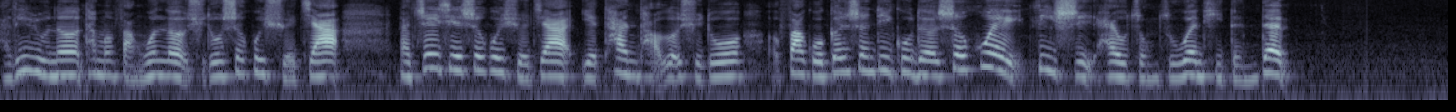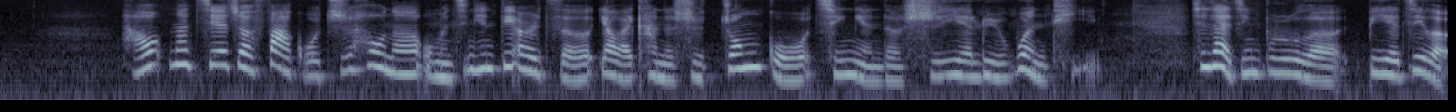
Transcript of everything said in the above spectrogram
啊。例如呢，他们访问了许多社会学家，那这些社会学家也探讨了许多法国根深蒂固的社会历史，还有种族问题等等。好，那接着法国之后呢，我们今天第二则要来看的是中国青年的失业率问题。现在已经步入了毕业季了，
